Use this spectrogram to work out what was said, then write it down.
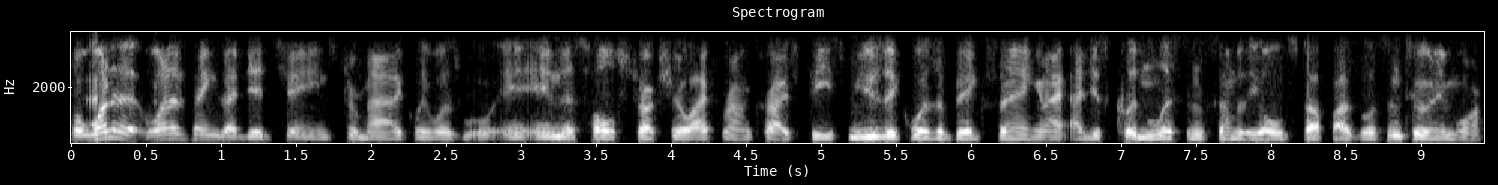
but one of the one of the things I did change dramatically was in, in this whole structure of life around Christ peace. Music was a big thing, and I, I just couldn't listen to some of the old stuff I was listening to anymore.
